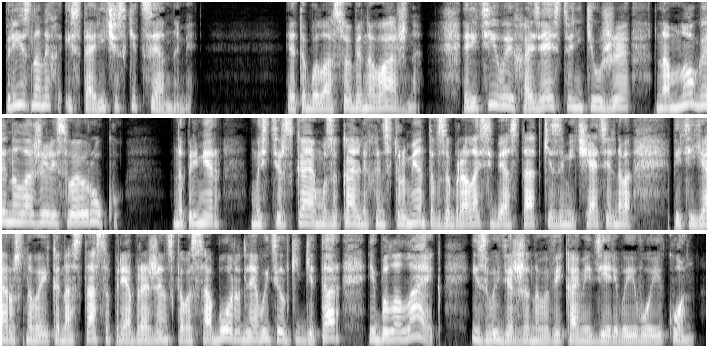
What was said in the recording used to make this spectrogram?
признанных исторически ценными. Это было особенно важно. Ретивые хозяйственники уже на многое наложили свою руку. Например, мастерская музыкальных инструментов забрала себе остатки замечательного пятиярусного иконостаса Преображенского собора для выделки гитар и балалаек из выдержанного веками дерева его икон –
